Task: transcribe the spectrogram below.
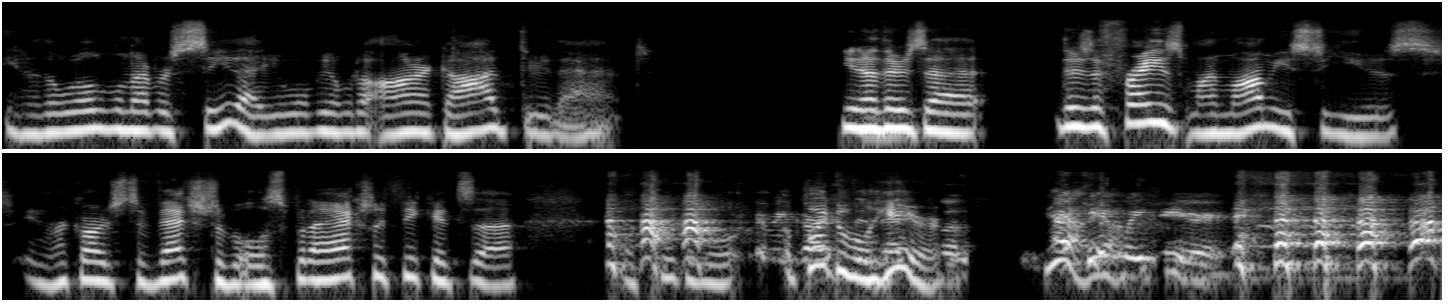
you know the world will never see that. You won't be able to honor god through that. You know there's a there's a phrase my mom used to use in regards to vegetables but i actually think it's uh, applicable applicable here. yeah i can't wait to hear it.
